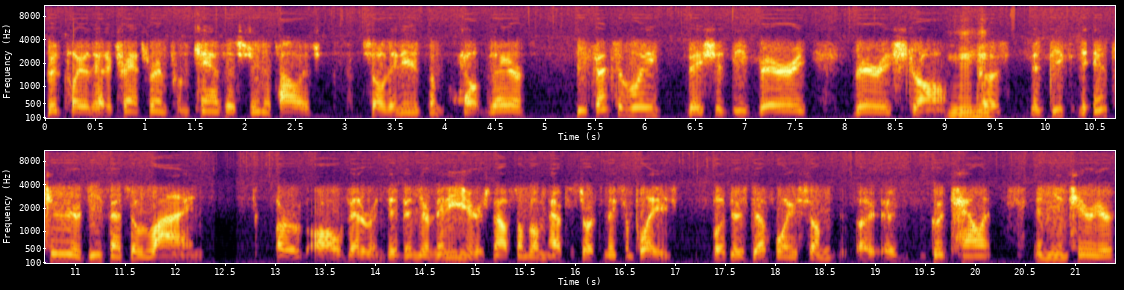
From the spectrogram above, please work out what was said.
Good player that had a transfer in from Kansas Junior College, so they needed some help there. Defensively, they should be very, very strong mm-hmm. because the def- the interior defensive line are all veterans. They've been there many years. Now, some of them have to start to make some plays, but there's definitely some uh, good talent in the interior.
